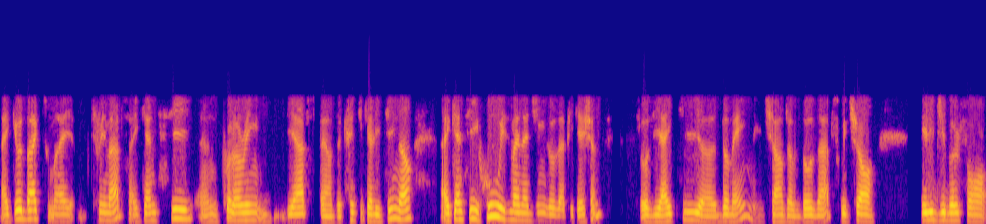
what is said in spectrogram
I go back to my tree maps. I can see and coloring the apps per the criticality now. I can see who is managing those applications. So the IT uh, domain in charge of those apps, which are eligible for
